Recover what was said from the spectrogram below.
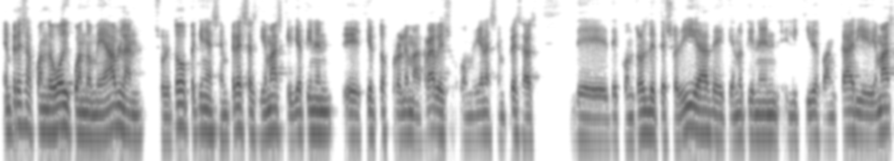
empresas cuando voy, cuando me hablan, sobre todo pequeñas empresas y demás que ya tienen eh, ciertos problemas graves o medianas empresas de, control de tesorería, de que no tienen liquidez bancaria y demás,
